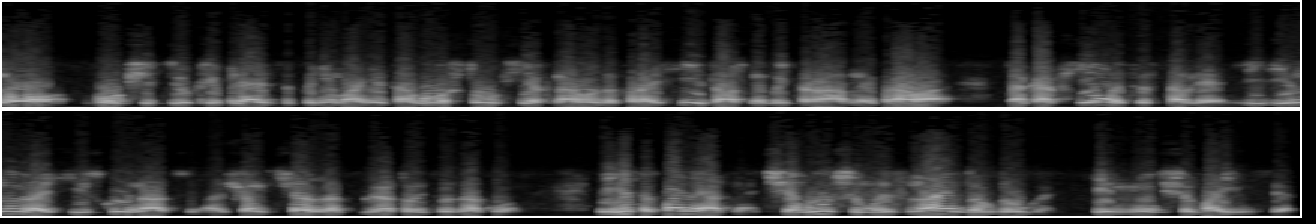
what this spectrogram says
Но в обществе укрепляется понимание того, что у всех народов России должны быть равные права, так как все мы составляем единую российскую нацию, о чем сейчас готовится закон. И это понятно. Чем лучше мы знаем друг друга, тем меньше боимся.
